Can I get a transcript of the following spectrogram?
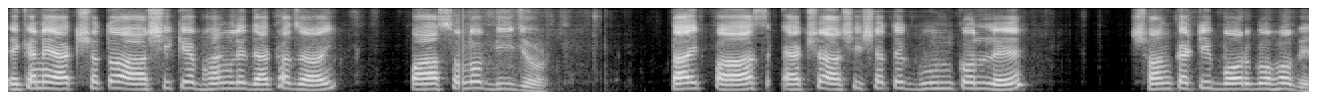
এখানে একশত আশিকে ভাঙলে দেখা যায় পাঁচ হলো বিজোড়। তাই পাঁচ একশো আশির সাথে গুণ করলে সংখ্যাটি বর্গ হবে।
